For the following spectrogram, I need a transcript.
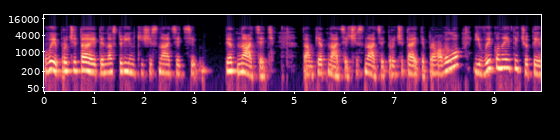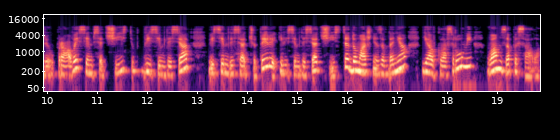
ви прочитаєте на сторінки 16, 15, там 15, 16, прочитайте правило і виконаєте 4 вправи 76, 80, 84 і 86. Це домашнє завдання, я в класрумі вам записала.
